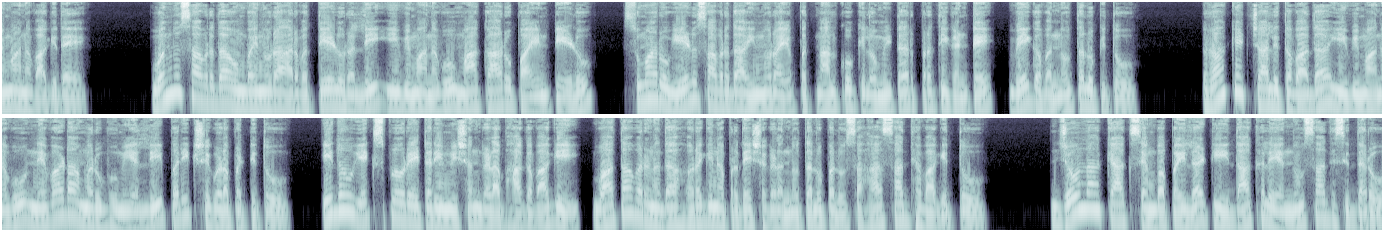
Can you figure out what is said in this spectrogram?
ವಿಮಾನವಾಗಿದೆ. ಒಂದು ಸಾವಿರದ ಒಂಬೈನೂರ ಅರವತ್ತೇಳರಲ್ಲಿ ಈ ವಿಮಾನವು ಮಾಕ್ ಆರು ಪಾಯಿಂಟ್ ಏಳು, ಸುಮಾರು ಏಳು ಸಾವಿರದ ಇನ್ನೂರ ಎಪ್ಪತ್ನಾಲ್ಕು ಕಿಲೋಮೀಟರ್ ಪ್ರತಿ ಗಂಟೆ ವೇಗವನ್ನು ತಲುಪಿತು. ರಾಕೆಟ್ ಚಾಲಿತವಾದ ಈ ವಿಮಾನವು ನೆವಾಡಾ ಮರುಭೂಮಿಯಲ್ಲಿ ಪರೀಕ್ಷೆಗೊಳಪಟ್ಟಿತು. ಇದು ಎಕ್ಸ್ಪ್ಲೋರೇಟರಿ ಮಿಷನ್ಗಳ ಭಾಗವಾಗಿ ವಾತಾವರಣದ ಹೊರಗಿನ ಪ್ರದೇಶಗಳನ್ನು ತಲುಪಲು ಸಹ ಸಾಧ್ಯವಾಗಿತ್ತು. ಜೋಲಾ ಕ್ಯಾಕ್ಸ್ ಎಂಬ ಪೈಲಟ್ ಈ ದಾಖಲೆಯನ್ನು ಸಾಧಿಸಿದ್ದರು.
